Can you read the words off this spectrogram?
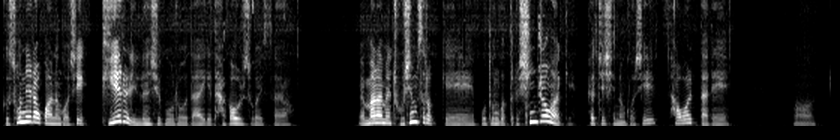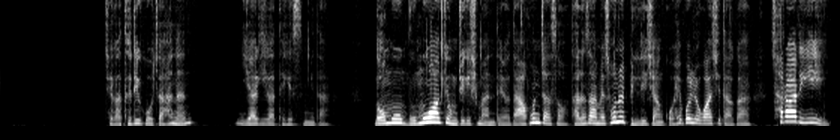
그 손해라고 하는 것이 기회를 잃는 식으로 나에게 다가올 수가 있어요. 웬만하면 조심스럽게 모든 것들을 신중하게 펼치시는 것이 4월 달에 어 제가 드리고자 하는 이야기가 되겠습니다. 너무 무모하게 움직이시면 안 돼요. 나 혼자서 다른 사람의 손을 빌리지 않고 해보려고 하시다가 차라리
